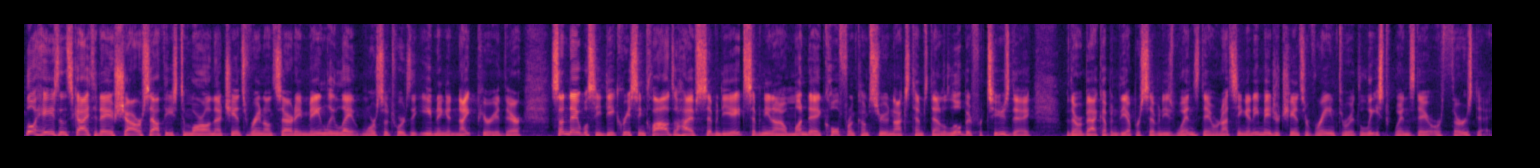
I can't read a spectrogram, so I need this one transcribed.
little haze in the sky today, a shower southeast tomorrow, and that chance of rain on Saturday, mainly late, more so towards the evening and night period there. Sunday, we'll see decreasing clouds, a high of 78, 79 on Monday. Cold front comes through and knocks temps down a little bit for Tuesday, but then we're back up into the upper 70s Wednesday. We're not seeing any major chance of rain through at least Wednesday or Thursday.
